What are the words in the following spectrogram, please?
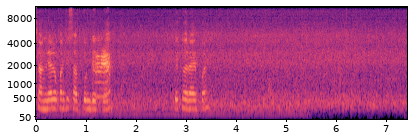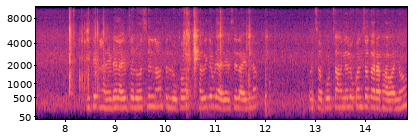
चांगल्या लोकांची साथ कोण देत नाही? ते खरं आहे पण. इथे खानेडे लाईव्ह चालू असेल ना तर लोक हवे तेवढे आले असेल लाईव्हला पण सपोर्ट चांगल्या लोकांचा करा भावानं.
